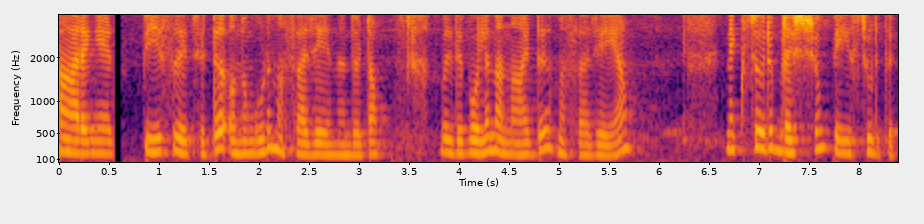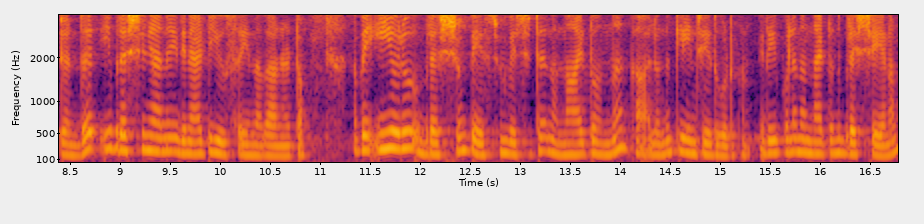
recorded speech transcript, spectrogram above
നാരങ്ങയുടെ പീസ് വെച്ചിട്ട് ഒന്നും കൂടി മസാജ് ചെയ്യുന്നുണ്ട് കേട്ടോ. അപ്പോൾ ഇതേപോലെ നന്നായിട്ട് മസാജ് ചെയ്യാം. നെക്സ്റ്റ് ഒരു ബ്രഷും പേസ്റ്റും എടുത്തിട്ടുണ്ട്. ഈ ബ്രഷ് ഞാൻ ഇതിനായിട്ട് യൂസ് ചെയ്യുന്നതാണ് കേട്ടോ. അപ്പോൾ ഈ ഒരു ബ്രഷും പേസ്റ്റും വെച്ചിട്ട് നന്നായിട്ടൊന്ന് കാലൊന്ന് ക്ലീൻ ചെയ്ത് കൊടുക്കണം. ഇതേപോലെ നന്നായിട്ടൊന്ന് ബ്രഷ് ചെയ്യണം.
